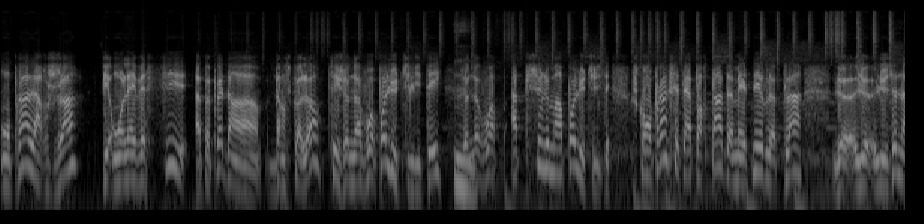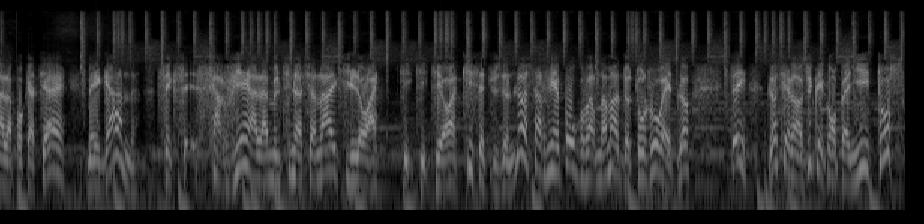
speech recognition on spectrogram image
on prend l'argent puis on l'investit à peu près dans, dans ce cas-là. Tu sais, je ne vois pas l'utilité. Je hmm. ne vois absolument pas l'utilité. Je comprends que c'est important de maintenir le plan, l'usine à la pocatière, mais garde, c'est que ça revient à la multinationale qui, l'a, qui, qui, qui a acquis cette usine-là. Ça revient pas au gouvernement de toujours être là. Tu sais, là, c'est rendu que les compagnies, tous,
